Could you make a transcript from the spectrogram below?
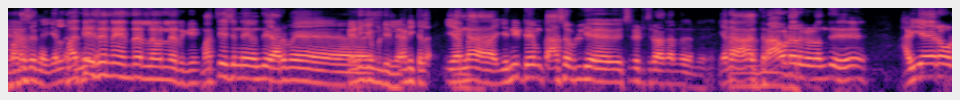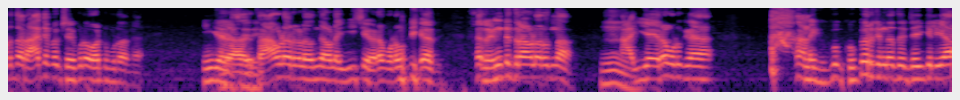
வட சென்னை. மத்திய சென்னை எந்த லெவல்ல இருக்கு? மத்திய சென்னை வந்து யாருமே கணிக்க முடியல. கணிக்கல ஏன்னா எனி டைம் காசை வெளியே விசில் அடிச்சிருவாங்கன்னு ஏன்னா திராவிடர்கள் வந்து ஐயாயிரம் கொடுத்தா ராஜபக்சே கூட ஓட்டு போடுவாங்க. இங்க. திராவிடர்களை வந்து அவ்வளவு ஈஸியா இடம் போட முடியாது. ரெண்டு திராவிடரும் தான். ஐயாயிரம் கொடுங்க. அன்னைக்கு குக்கர் சின்னத்தை ஜெயிக்கலையா?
